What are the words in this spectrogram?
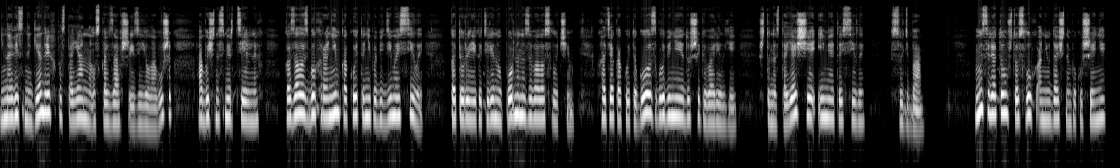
Ненавистный Генрих, постоянно ускользавший из ее ловушек, обычно смертельных, казалось, был храним какой-то непобедимой силой, которую Екатерина упорно называла случаем, хотя какой-то голос в глубине ее души говорил ей, что настоящее имя этой силы — судьба. Мысль о том, что слух о неудачном покушении,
